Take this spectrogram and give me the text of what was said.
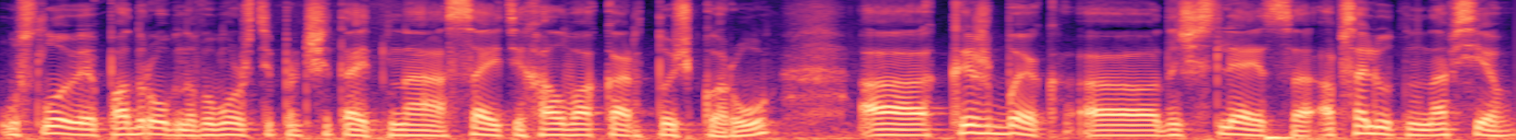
условия подробно вы можете прочитать на сайте halvacard.ru. А, кэшбэк начисляется абсолютно на все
